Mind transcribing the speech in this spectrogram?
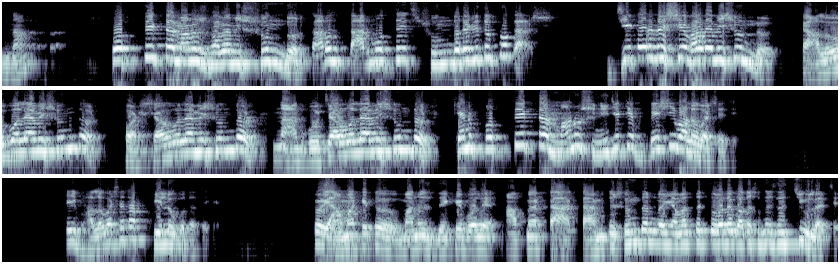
না। প্রত্যেকটা মানুষ ভাবে আমি সুন্দর, কারণ তার মধ্যে সুন্দরেরই তো প্রকাশ। যে কারণে সে ভাবে আমি সুন্দর। কালো বলে আমি সুন্দর, ফর্সাও বলে আমি সুন্দর, নাক বোচাও বলে আমি সুন্দর। কেন প্রত্যেকটা মানুষ নিজেকে বেশি ভালোবাসে যে? এই ভালোবাসাটা পেল কোথা থেকে? ওই আমাকে তো মানুষ দেখে বলে, আপনার টাক আমি তো সুন্দর নই, আমার তো তোমাদের কথা সুন্দর সুন্দর চুল আছে।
